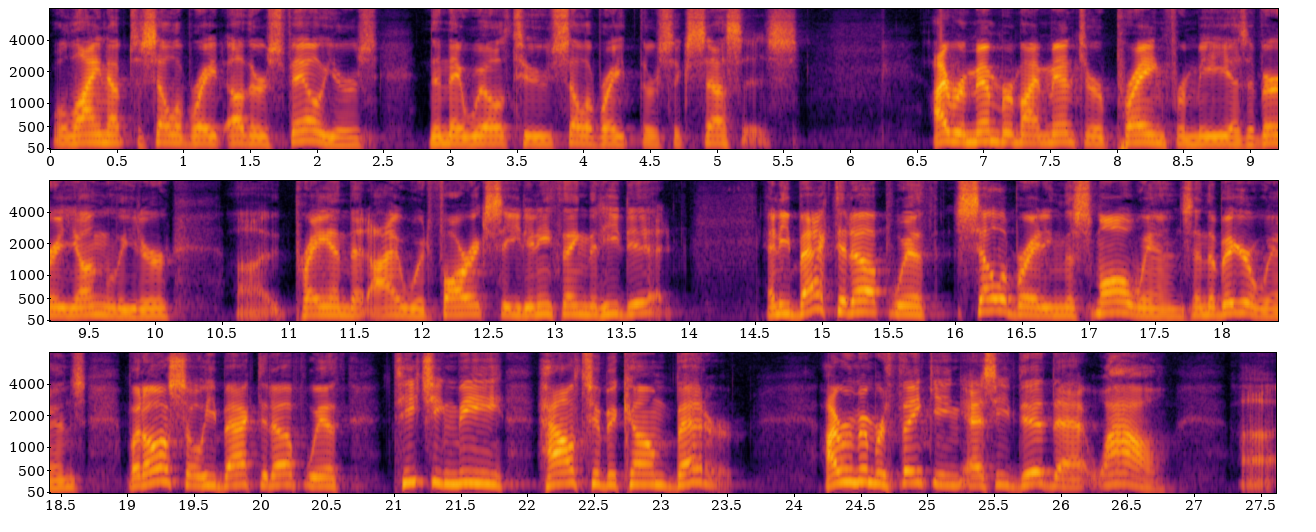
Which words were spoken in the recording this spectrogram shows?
will line up to celebrate others' failures than they will to celebrate their successes. I remember my mentor praying for me as a very young leader uh, praying that I would far exceed anything that he did. And he backed it up with celebrating the small wins and the bigger wins, but also he backed it up with teaching me how to become better. I remember thinking as he did that, wow, uh,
